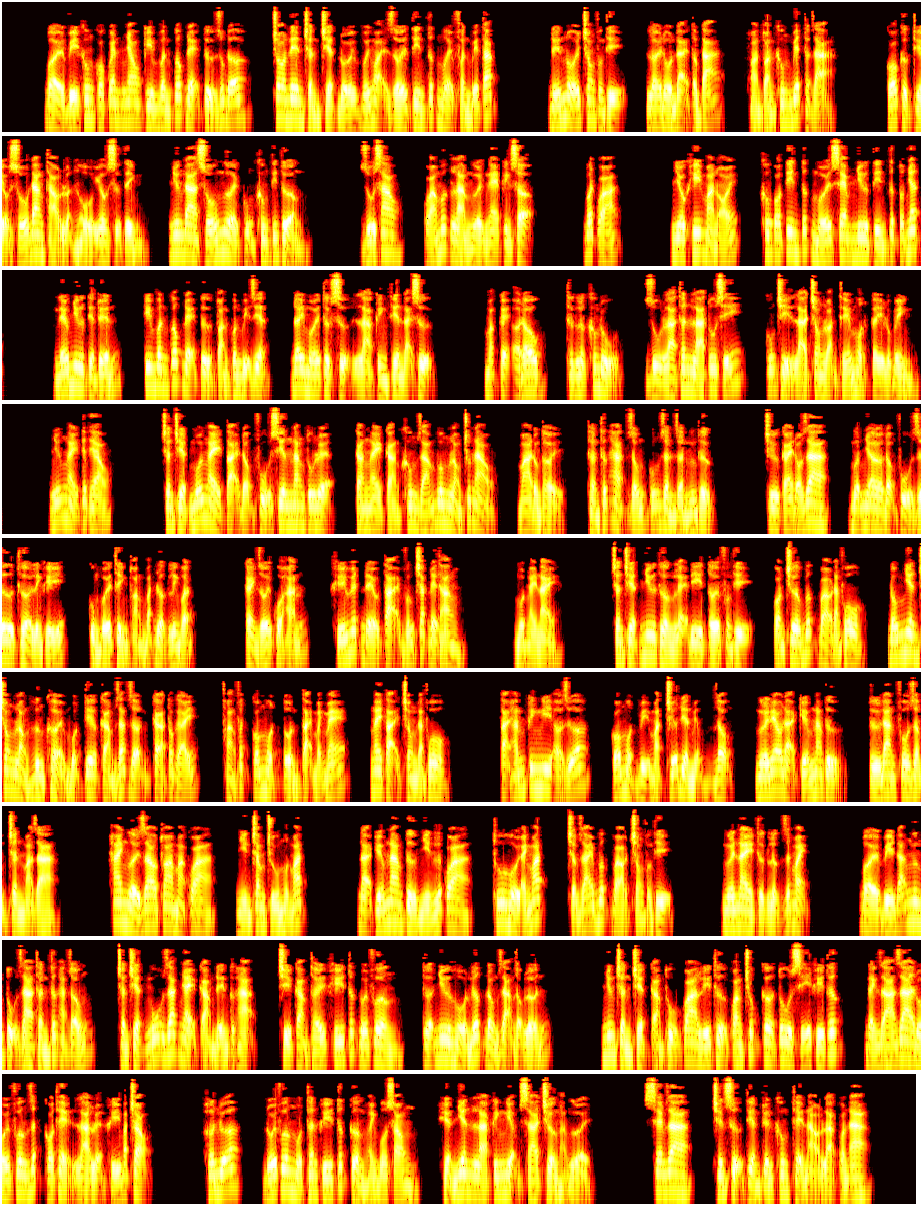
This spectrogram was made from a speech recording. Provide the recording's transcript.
Bởi vì không có quen nhau kim vân cốc đệ tử giúp đỡ, cho nên trần triệt đối với ngoại giới tin tức mười phần bế tắc đến nỗi trong phường thị, lời đồn đại tầm tã, hoàn toàn không biết thật giả. Có cực thiểu số đang thảo luận hổ yêu sự tình, nhưng đa số người cũng không tin tưởng. Dù sao, quá mức làm người nghe kinh sợ. Bất quá, nhiều khi mà nói, không có tin tức mới xem như tin tức tốt nhất. Nếu như tiền tuyến, kim vân cốc đệ tử toàn quân bị diện đây mới thực sự là kinh thiên đại sự. Mặc kệ ở đâu, thực lực không đủ, dù là thân là tu sĩ, cũng chỉ là trong loạn thế một cây lục bình. Những ngày tiếp theo, trần triệt mỗi ngày tại động phủ siêng năng tu luyện, càng ngày càng không dám buông lòng chút nào, mà đồng thời, thần thức hạt giống cũng dần dần ngưng thực trừ cái đó ra, mượn nhờ động phủ dư thừa linh khí, cùng với thỉnh thoảng bắt được linh vật. Cảnh giới của hắn, khí huyết đều tại vững chắc để thăng. Một ngày này, trần triệt như thường lệ đi tới phương thị, còn chưa bước vào đàn phô đống nhiên trong lòng hưng khởi một tia cảm giác giận cả tóc gáy, phảng phất có một tồn tại mạnh mẽ, ngay tại trong đàn phô. Tại hắn kinh nghi ở giữa, có một vị mặt chữa điền miệng rộng, người đeo đại kiếm nam tử, từ đan phô dậm chân mà ra. Hai người giao thoa mà qua, nhìn chăm chú một mắt. Đại kiếm nam tử nhìn lướt qua, thu hồi ánh mắt, chậm rãi bước vào trong phương thị. Người này thực lực rất mạnh bởi vì đã ngưng tụ ra thần thức hạt giống, trần triệt ngũ giác nhạy cảm đến cực hạn, chỉ cảm thấy khí tức đối phương, tựa như hồ nước đồng dạng rộng lớn. Nhưng trần triệt cảm thụ qua lý thự quang trúc cơ tu sĩ khí tức, đánh giá ra đối phương rất có thể là luyện khí bắt trọng. Hơn nữa, đối phương một thân khí tức cường hành vô song, hiển nhiên là kinh nghiệm xa trường hạng người. Xem ra, chiến sự tiền tuyến không thể nào là con a.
